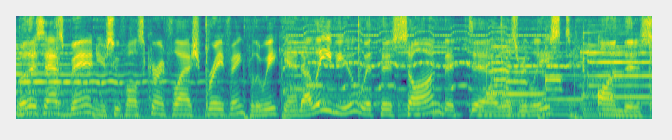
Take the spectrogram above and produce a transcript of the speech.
Well, this has been your Sioux Falls Current Flash briefing for the weekend. I leave you with this song that uh, was released on this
